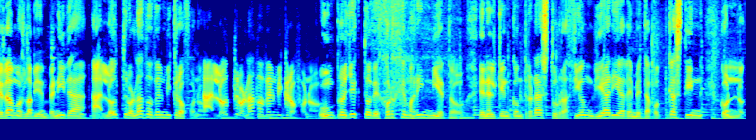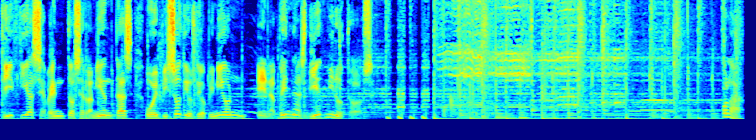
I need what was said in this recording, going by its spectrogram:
Te damos la bienvenida al otro lado del micrófono. Al otro lado del micrófono. Un proyecto de Jorge Marín Nieto, en el que encontrarás tu ración diaria de metapodcasting con noticias, eventos, herramientas o episodios de opinión en apenas 10 minutos. Hola,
